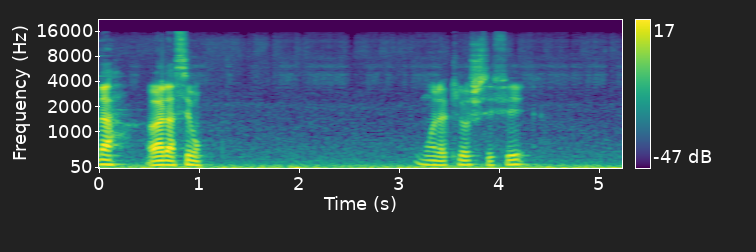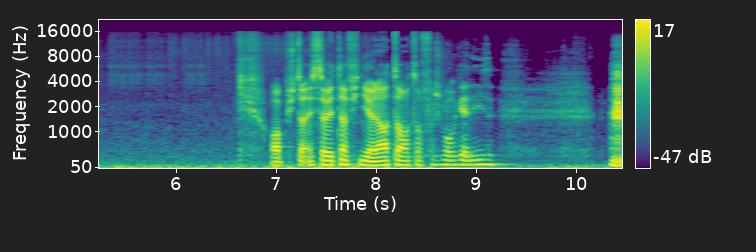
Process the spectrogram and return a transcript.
Là, voilà, c'est bon. Moins la cloche, c'est fait. Oh putain, ça va être infini. Alors attends, attends, faut que je m'organise. je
